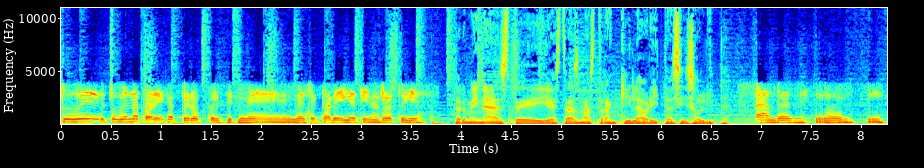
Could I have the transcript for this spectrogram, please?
tuve, tuve una pareja, pero pues me, me separé, ya tiene rato ya. Terminaste y estás más tranquila ahorita así solita. Ándale, no, sí.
